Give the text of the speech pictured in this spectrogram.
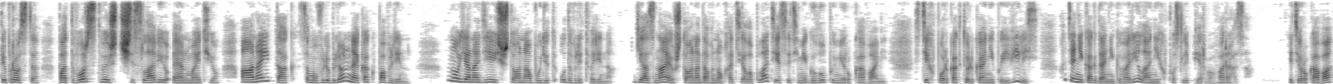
Ты просто потворствуешь тщеславию Энн Мэтью, а она и так самовлюбленная, как павлин. Ну, я надеюсь, что она будет удовлетворена. Я знаю, что она давно хотела платье с этими глупыми рукавами, с тех пор, как только они появились, хотя никогда не говорила о них после первого раза. Эти рукава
